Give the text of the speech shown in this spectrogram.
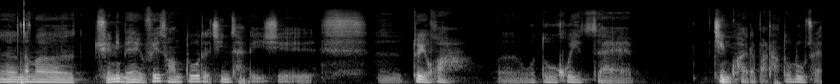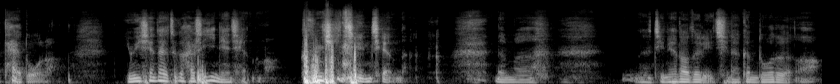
嗯，那么群里面有非常多的精彩的一些呃对话，呃，我都会在尽快的把它都录出来，太多了。因为现在这个还是一年前的嘛，一年前的。那么，今天到这里，期待更多的啊，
